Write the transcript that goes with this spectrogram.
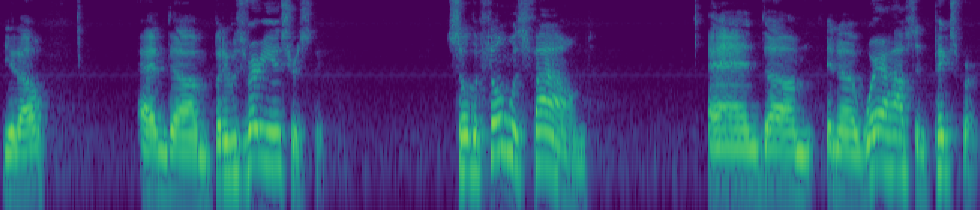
you know? And, um, but it was very interesting. So the film was found and um, in a warehouse in Pittsburgh.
